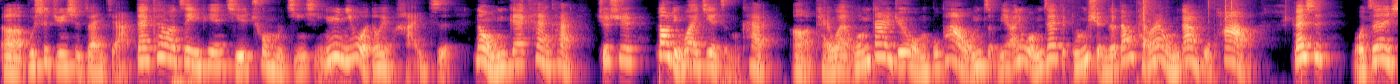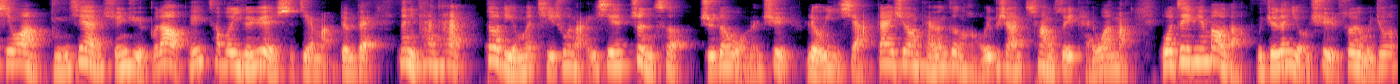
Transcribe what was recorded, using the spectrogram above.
呃，不是军事专家，但看到这一篇其实触目惊心，因为你我都有孩子，那我们应该看看，就是到底外界怎么看呃台湾？我们当然觉得我们不怕，我们怎么样？因为我们在我们选择当台湾人，我们当然不怕。但是我真的希望你们现在选举不到，诶，差不多一个月的时间嘛，对不对？那你看看到底有没有提出哪一些政策值得我们去留意一下？当然希望台湾更好，我也不喜欢唱衰台湾嘛。不过这一篇报道我觉得有趣，所以我就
